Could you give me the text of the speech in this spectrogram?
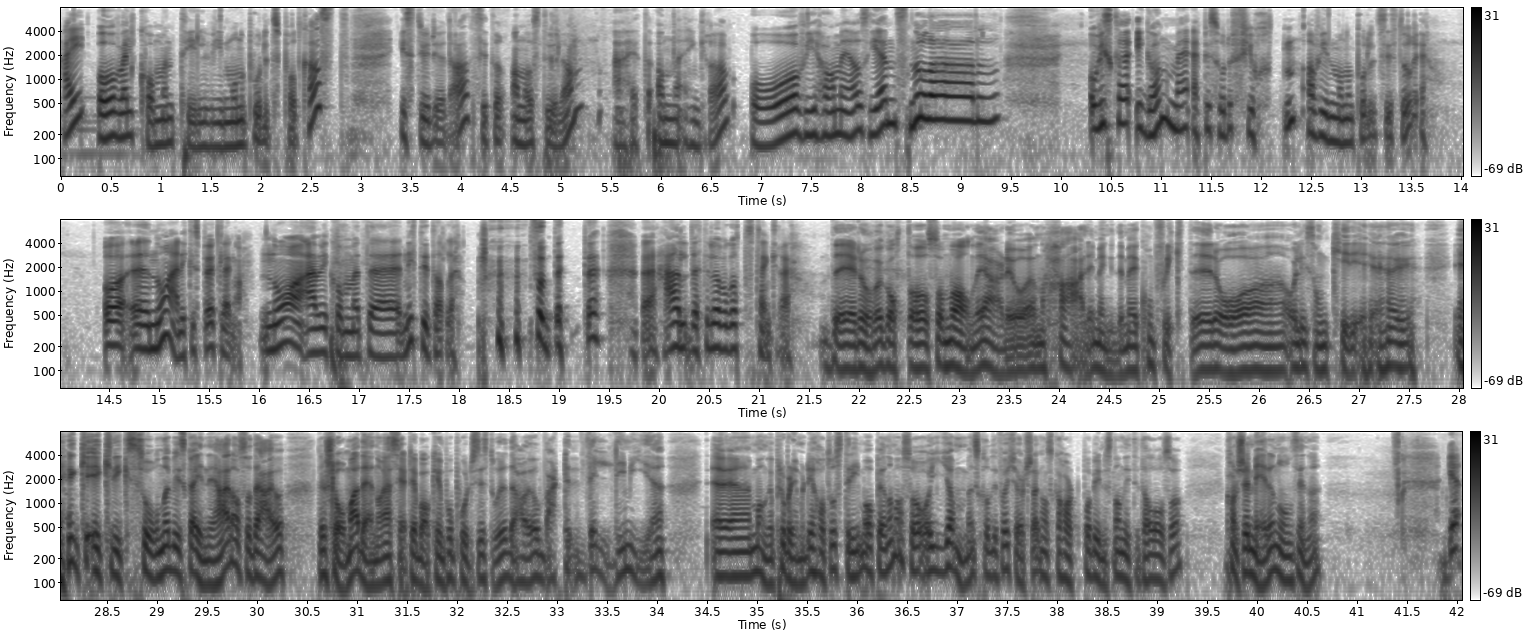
Hei og velkommen til Vinmonopolets podkast. I studio i dag sitter Anna Stueland. Jeg heter Anne Engrav, og vi har med oss Jens Nordahl. Og vi skal i gang med episode 14 av Vinmonopolets historie. Og eh, nå er det ikke spøk lenger. Nå er vi kommet til 90-tallet. Så dette, eh, her, dette lover godt, tenker jeg. Det lover godt, og som vanlig er det jo en herlig mengde med konflikter og, og liksom kri krigssone vi skal inn i her. Altså det, jo, det slår meg det når jeg ser tilbake på Polets historie. Det har jo vært veldig mye eh, mange problemer de har hatt å stri med opp igjennom. Altså, og jammen skal de få kjørt seg ganske hardt på begynnelsen av 90-tallet også. Kanskje mer enn noensinne. Ja,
